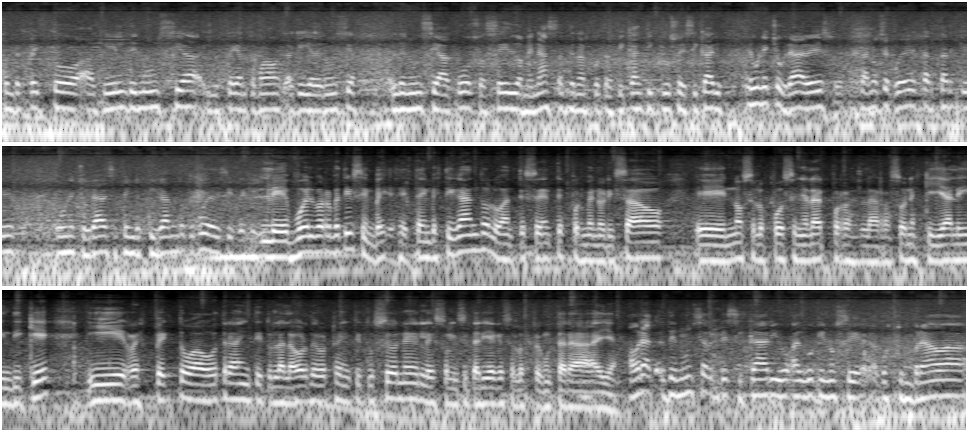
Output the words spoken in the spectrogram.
con respecto a que él denuncia, y ustedes han tomado aquella denuncia, él denuncia acoso, asedio, amenazas de narcotraficante, incluso de sicario? Es un hecho grave eso, o sea, no se puede descartar que es un hecho grave, se está investigando, ¿qué puede decir de que Le vuelvo a repetir, se, está investigando, los antecedentes pormenorizados eh, no se los puedo señalar por las- razones que ya le indiqué. Y respecto a otras la labor de otras instituciones le solicitaría que se los preguntara a ella. Ahora, denuncia de sicario, algo que no se acostumbraba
